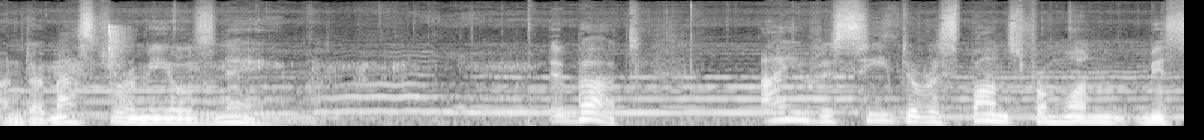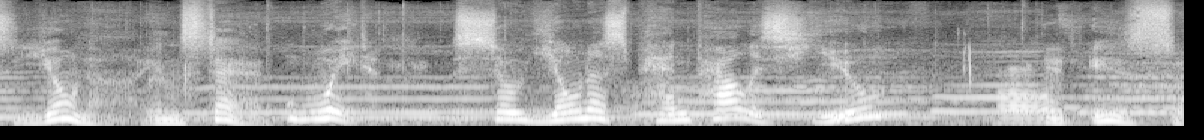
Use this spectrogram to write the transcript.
under Master Emil's name. But I received a response from one Miss Yonah instead. Wait, so Yonah's pen pal is you? Oh. It is, sir.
